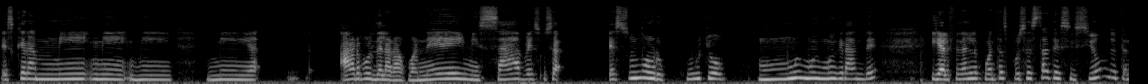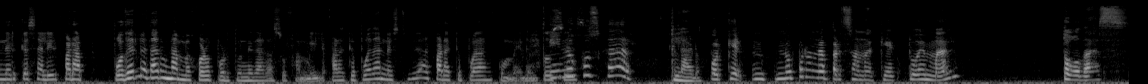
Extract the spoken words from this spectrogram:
es que era mi, mi, mi, mi árbol del araguané y mis aves, o sea, es un orgullo muy, muy, muy grande y al final de cuentas, pues esta decisión de tener que salir para poderle dar una mejor oportunidad a su familia, para que puedan estudiar, para que puedan comer. Entonces, y no juzgar. Claro. Porque no por una persona que actúe mal, todas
